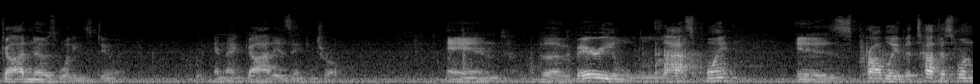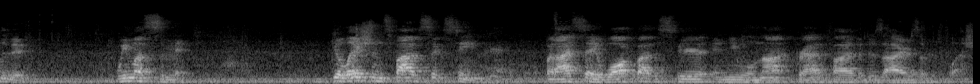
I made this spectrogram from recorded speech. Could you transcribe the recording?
God knows what He's doing and that God is in control. And the very last point is probably the toughest one to do. We must submit. Galatians 5:16. But I say walk by the spirit and you will not gratify the desires of the flesh.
